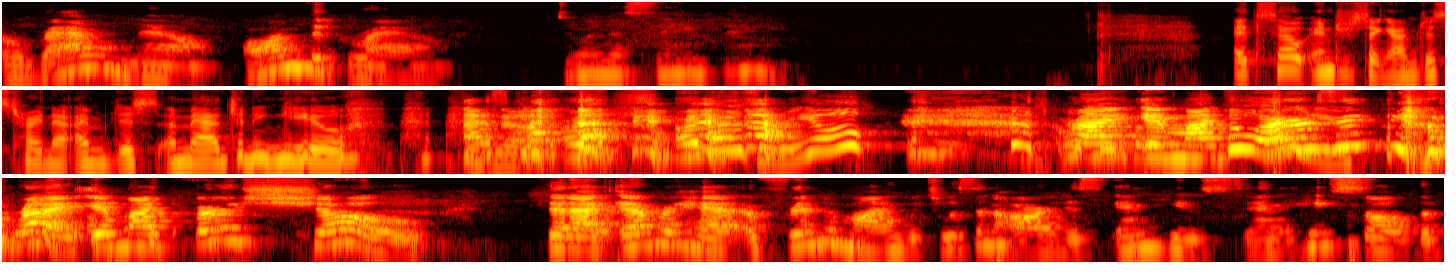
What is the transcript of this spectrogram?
around now on the ground doing the same thing. It's so interesting. I'm just trying to. I'm just imagining you. Asking, are, are, those real? right. In my Who first, right in my first show that I ever had, a friend of mine, which was an artist in Houston, he saw the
